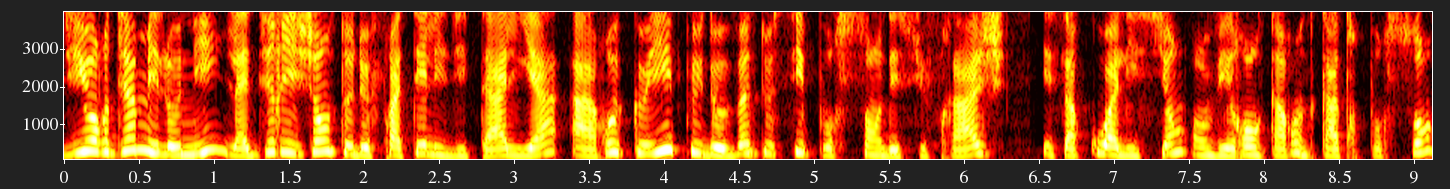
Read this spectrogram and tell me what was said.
Giorgia Meloni, la dirigeante de Fratelli d'Italia, a recueilli plus de 26% des suffrages et sa coalition environ 44%,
